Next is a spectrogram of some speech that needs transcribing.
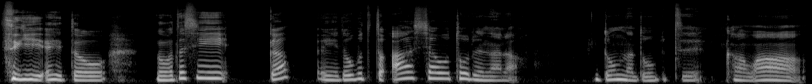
次、えっ、ー、と、私が、えー、動物とアーシャを取るなら、どんな動物かは、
